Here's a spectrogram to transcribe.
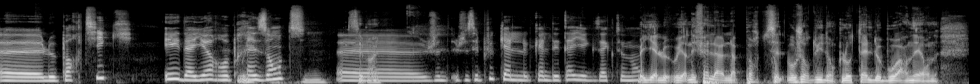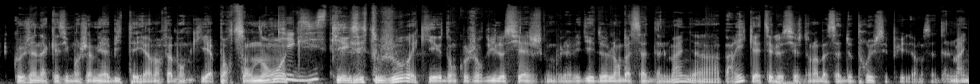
euh, le portique et d'ailleurs représente, mmh. euh, je ne sais plus quel, quel détail exactement. Mais il y a le, oui, en effet, la, la porte, aujourd'hui, donc l'hôtel de Beauharnais, que Jeanne n'a quasiment jamais habité, hein, enfin bon, qui apporte son nom, qui existe, qui existe toujours et qui est donc aujourd'hui le siège, comme vous l'avez dit, de l'ambassade d'Allemagne à Paris, qui a été le siège de l'ambassade de Prusse et puis de l'ambassade d'Allemagne,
